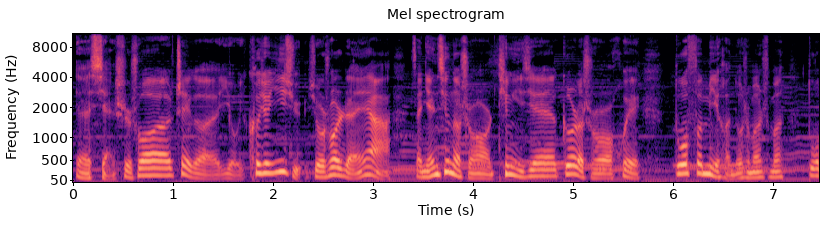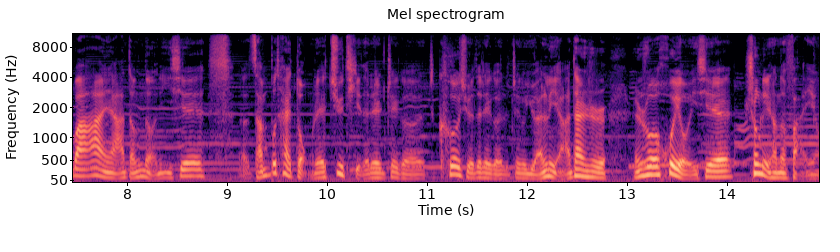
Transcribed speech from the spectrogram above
呃显示说，这个有科学依据，就是说人呀在年轻的时候听一些歌的时候会。多分泌很多什么什么多巴胺呀等等一些，呃，咱不太懂这具体的这这个科学的这个这个原理啊。但是人说会有一些生理上的反应，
